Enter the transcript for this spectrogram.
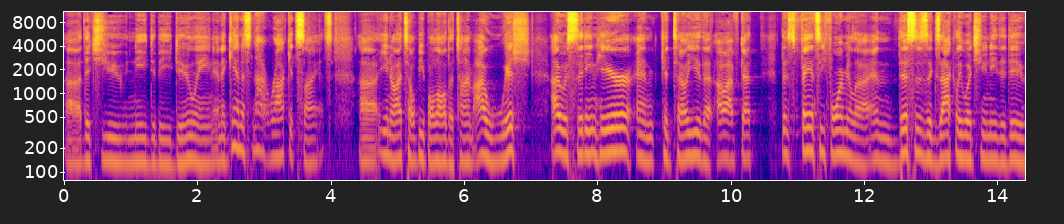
Uh, that you need to be doing. And again, it's not rocket science. Uh, you know, I tell people all the time, I wish I was sitting here and could tell you that, oh, I've got this fancy formula and this is exactly what you need to do.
